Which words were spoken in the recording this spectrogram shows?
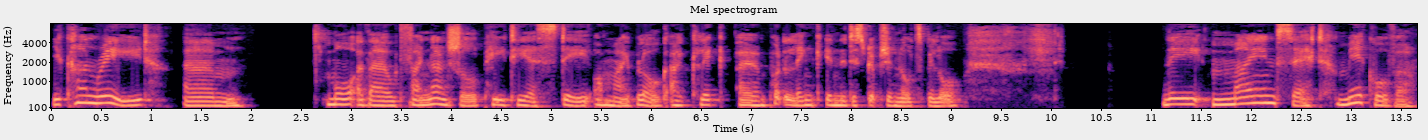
You can read um, more about financial PTSD on my blog. I click um, put a link in the description notes below. The mindset makeover.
